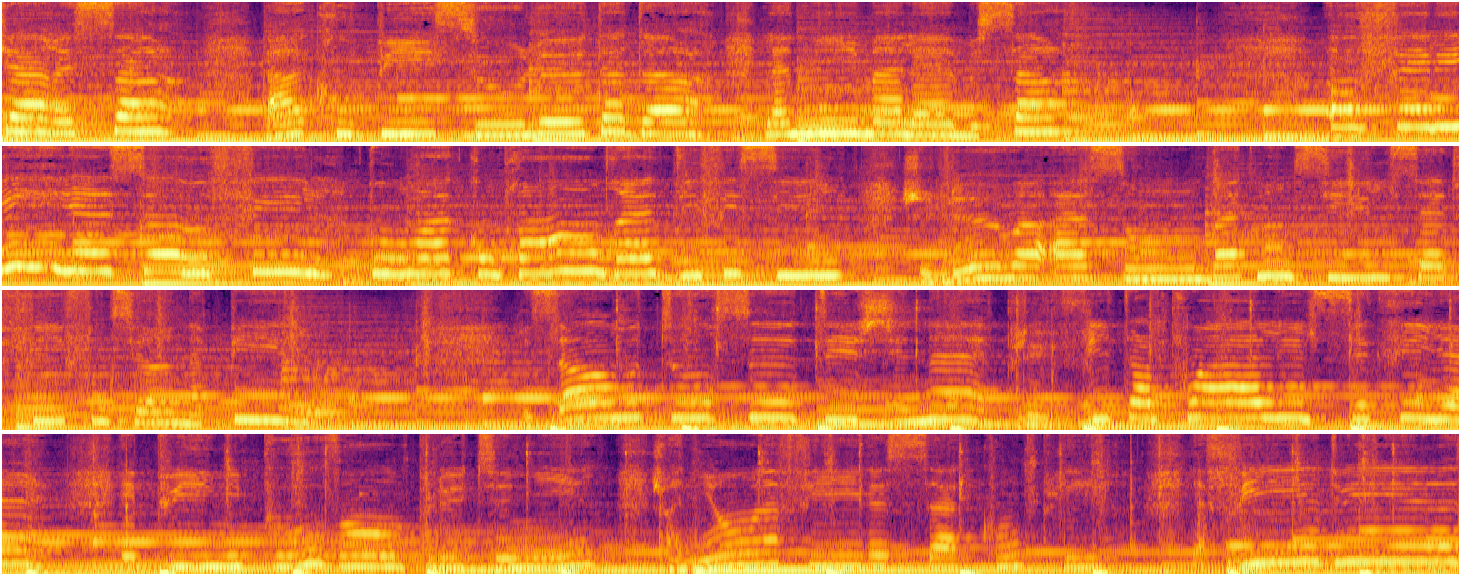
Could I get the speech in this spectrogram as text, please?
caressa, accroupie sous le dada, l'animal aime ça. Ophélie est zoophile, pour moi comprendre. Je le vois à son battement de cils, cette fille fonctionne à pile. Les hommes autour se déchaînaient, plus vite à poil ils s'écriaient. Et puis n'y pouvant plus tenir, joignant la fille de s'accomplir. La fille d'huile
